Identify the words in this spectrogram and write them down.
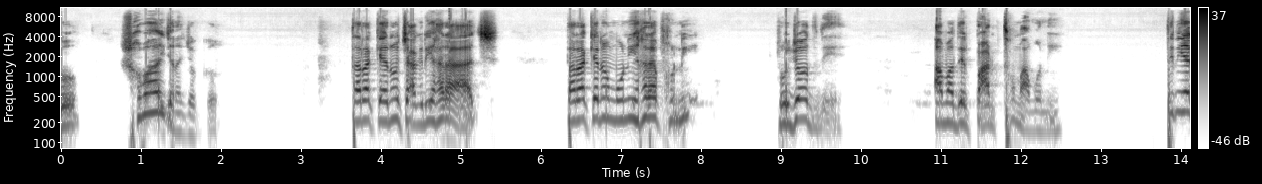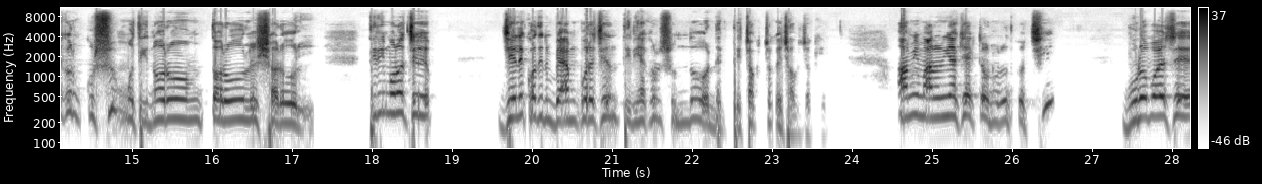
সবাই জানে যোগ্য। তারা কেন চাকরি হারা আজ তারা কেন মণিহারা ফণি? প্রযত্নে আমাদের পার্থ মামনি তিনি এখন কুসুমমতি নরম, তরল, সরল। তিনি মনে হচ্ছে জেলে কদিন ব্যায়াম করেছেন, তিনি এখন সুন্দর দেখতে, চকচকে, ঝকঝকে। আমি মাননীয়াকে একটা অনুরোধ করছি, বুড়ো বয়সে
